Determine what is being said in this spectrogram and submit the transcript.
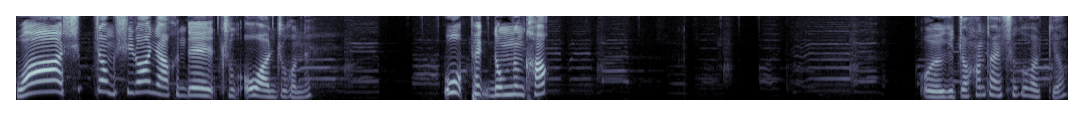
와, 10점 실화냐? 근데 죽, 오, 안 죽었네. 오, 100 넘는 각? 어, 여기 좀 한탄 쉬고 갈게요.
